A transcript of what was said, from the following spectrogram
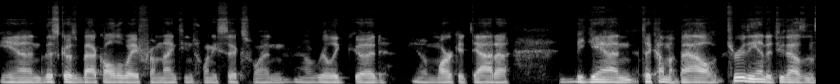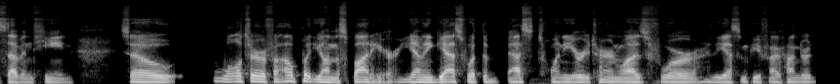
And this goes back all the way from 1926 when you know, really good you know, market data began to come about through the end of 2017. So, Walter, if I'll put you on the spot here, you have any guess what the best 20 year return was for the S&P 500?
